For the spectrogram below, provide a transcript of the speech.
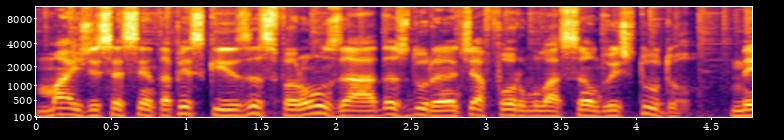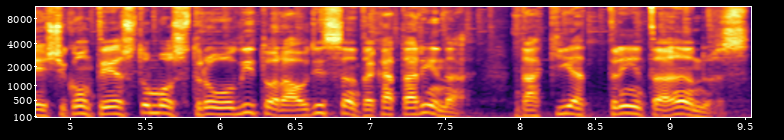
Mais de 60 pesquisas foram usadas durante a formulação do estudo. Neste contexto, mostrou o litoral de Santa Catarina. Daqui a 30 anos,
